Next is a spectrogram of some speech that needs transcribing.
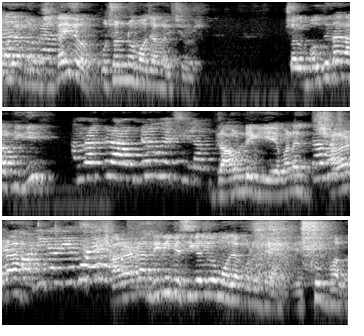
মজা করেছে তাই তো? প্রচণ্ড মজা হয়েছে ওর চল বলতে থাক আর কি কি? আমরা গ্রাউন্ডেও গেছিলাম গ্রাউন্ডে গিয়ে মানে সারাটা সারাটা দিনই বেসিক্যালি ও মজা করেছে আর কি। খুব ভালো।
